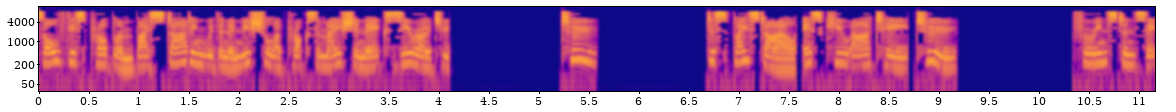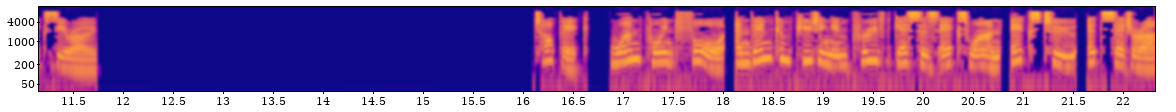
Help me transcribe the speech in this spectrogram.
solve this problem by starting with an initial approximation x0 to 2 display style sqrt 2 for instance x0 topic 1.4, and then computing improved guesses x1, x2, etc.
